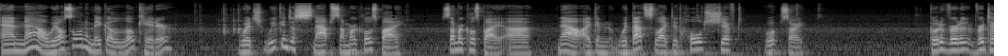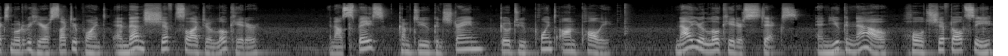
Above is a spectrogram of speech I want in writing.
And now we also want to make a locator, which we can just snap somewhere close by. Somewhere close by. Uh, now I can, with that selected, hold shift, whoops, sorry, Go to vertex mode over here, select your point, and then shift select your locator. And now space, come to constrain, go to point on poly. Now your locator sticks, and you can now hold shift alt C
